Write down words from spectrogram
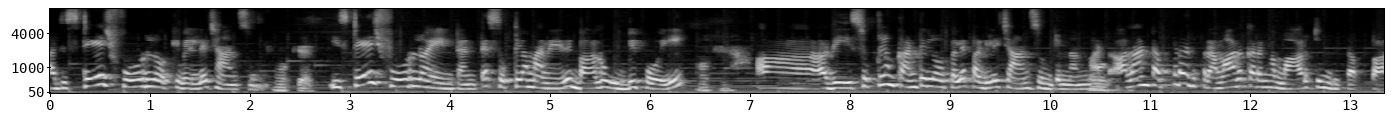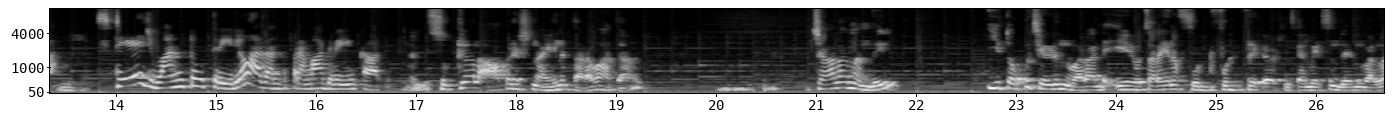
అది స్టేజ్ ఫోర్లోకి వెళ్ళే ఛాన్స్ ఉంది. ఈ స్టేజ్ ఫోర్లో ఏంటంటే శుక్లం అనేది బాగా ఉబ్బిపోయి అది శుక్లం కంటి లోపలే పగిలే ఛాన్స్ ఉంటుంది అనమాట. అలాంటప్పుడు అది ప్రమాదకరంగా మారుతుంది తప్ప స్టేజ్ వన్ టూ త్రీలో అది అంత ప్రమాదం ఏం కాదు శుక్లాల ఆపరేషన్ అయిన తర్వాత చాలా మంది ఈ తప్పు చేయడం ద్వారా అంటే ఏ సరైన ఫుడ్ ఫుడ్ ప్రికాషన్స్ కానీ మెడిసిన్ చేయడం వల్ల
